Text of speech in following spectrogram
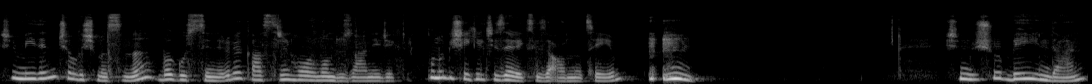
Şimdi midenin çalışmasını vagus siniri ve gastrin hormonu düzenleyecektir. Bunu bir şekil çizerek size anlatayım. Şimdi şu beyinden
